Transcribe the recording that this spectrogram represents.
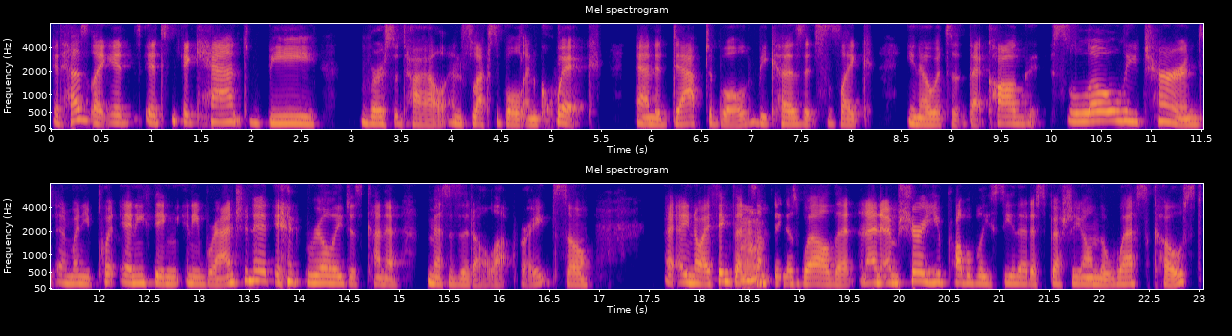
it has like it's it's it can't be versatile and flexible and quick and adaptable because it's like you know it's a, that cog slowly turns and when you put anything any branch in it it really just kind of messes it all up right so I, you know i think that's mm-hmm. something as well that and i'm sure you probably see that especially on the west coast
